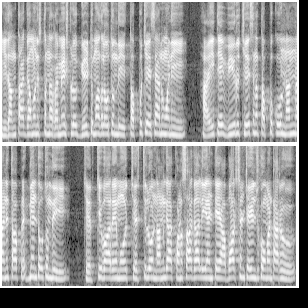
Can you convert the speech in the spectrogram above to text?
ఇదంతా గమనిస్తున్న రమేష్లో గిల్ట్ మొదలవుతుంది. తప్పు చేశాను అని. అయితే వీరు చేసిన తప్పుకు నన్ను అనిత ప్రెగ్నెంట్ అవుతుంది. చర్చి వారేమో చర్చిలో నన్గా కొనసాగాలి అంటే అబార్షన్ చేయించుకోమంటారు.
